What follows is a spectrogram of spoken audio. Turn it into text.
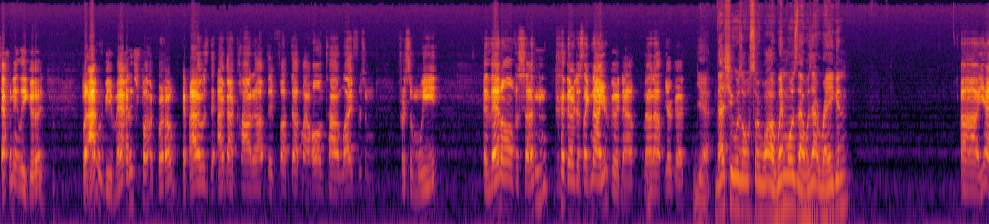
definitely good. But I would be mad as fuck, bro. If I was, I got caught up. They fucked up my whole entire life for some for some weed, and then all of a sudden they're just like, "Nah, you're good now. No, no, you're good." yeah. That shit was also wild. When was that? Was that Reagan? Uh, yeah,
